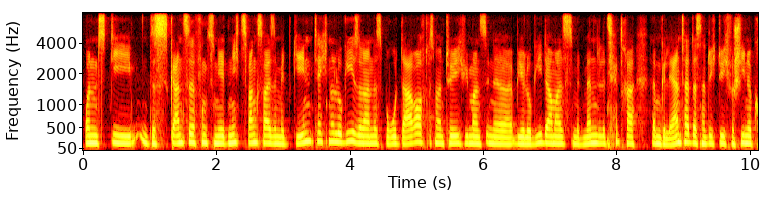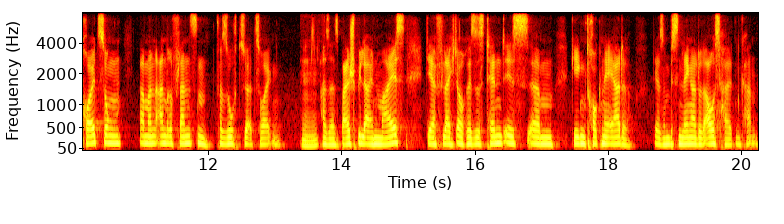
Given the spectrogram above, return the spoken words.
Und die, das Ganze funktioniert nicht zwangsweise mit Gentechnologie, sondern es beruht darauf, dass man natürlich, wie man es in der Biologie damals mit Mendel etc. Ähm, gelernt hat, dass natürlich durch verschiedene Kreuzungen äh, man andere Pflanzen versucht zu erzeugen. Mhm. Also als Beispiel ein Mais, der vielleicht auch resistent ist ähm, gegen trockene Erde, der so ein bisschen länger dort aushalten kann.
